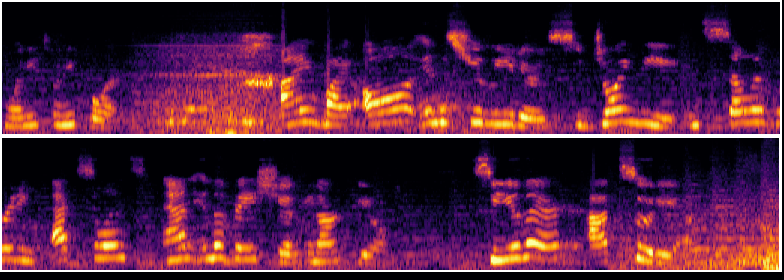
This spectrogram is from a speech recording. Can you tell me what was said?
2024. I invite all industry leaders to join me in celebrating excellence and innovation in our field. See you there at Surya.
